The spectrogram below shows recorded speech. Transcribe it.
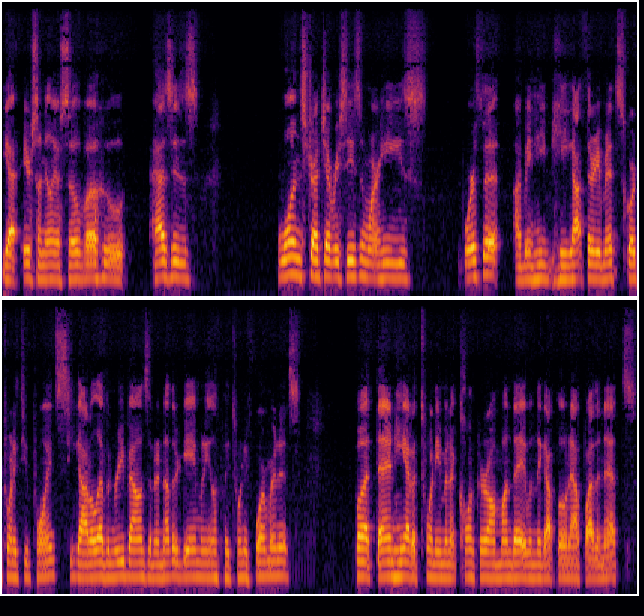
yeah, Ersan Ilyasova, who has his one stretch every season where he's worth it. I mean, he he got 30 minutes, scored 22 points. He got 11 rebounds in another game when he only played 24 minutes. But then he had a 20 minute clunker on Monday when they got blown out by the Nets.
